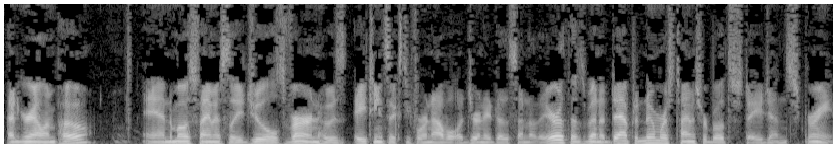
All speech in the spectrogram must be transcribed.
Edgar Allan Poe, and most famously Jules Verne, whose 1864 novel A Journey to the Center of the Earth has been adapted numerous times for both stage and screen.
